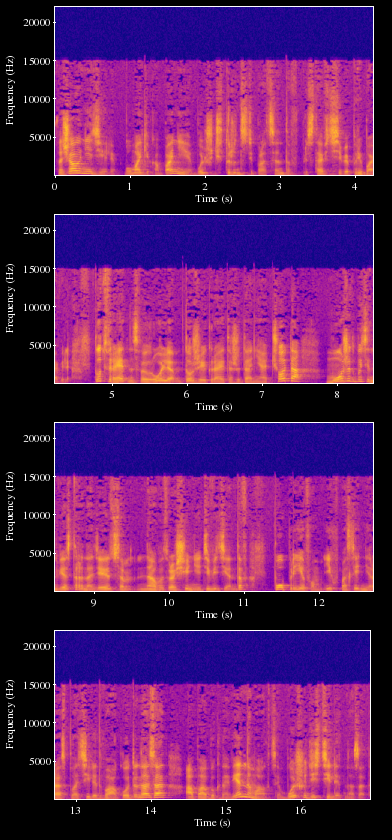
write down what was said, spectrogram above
С начала недели бумаги компании больше 14%, представьте себе, прибавили. Тут, вероятно, свою роль тоже играет ожидание отчета. Может быть, инвесторы надеются на возвращение дивидендов. По префам их в последний раз платили два года назад, а по обыкновенным акциям больше 10 лет назад.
